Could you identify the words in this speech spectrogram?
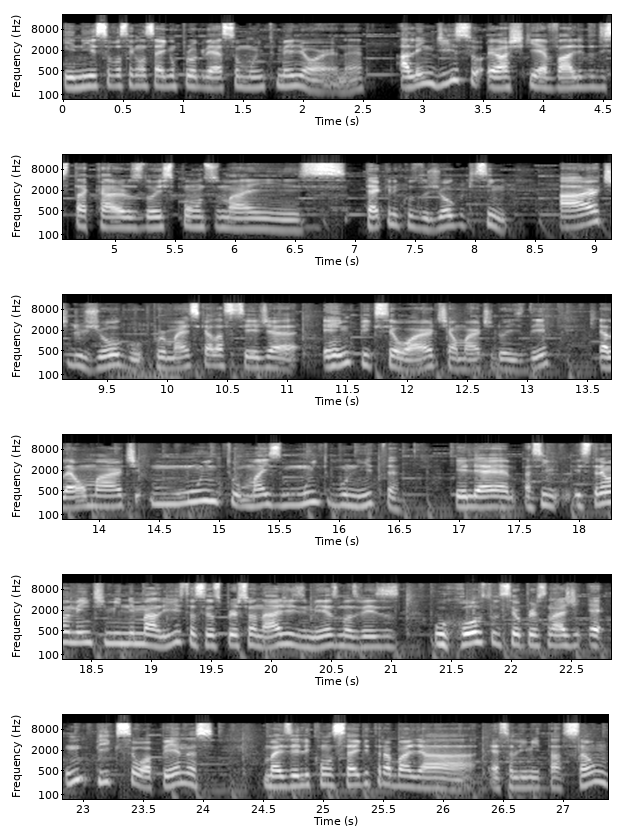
E nisso você consegue um progresso muito melhor, né? Além disso, eu acho que é válido destacar os dois pontos mais técnicos do jogo, que sim, a arte do jogo, por mais que ela seja em pixel art, é uma arte 2D, ela é uma arte muito, mas muito bonita ele é, assim, extremamente minimalista, seus personagens mesmo, às vezes o rosto do seu personagem é um pixel apenas, mas ele consegue trabalhar essa limitação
